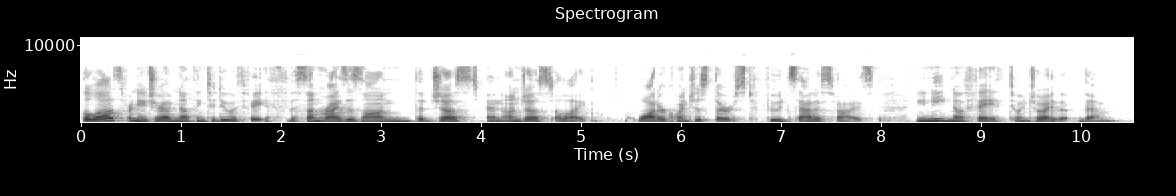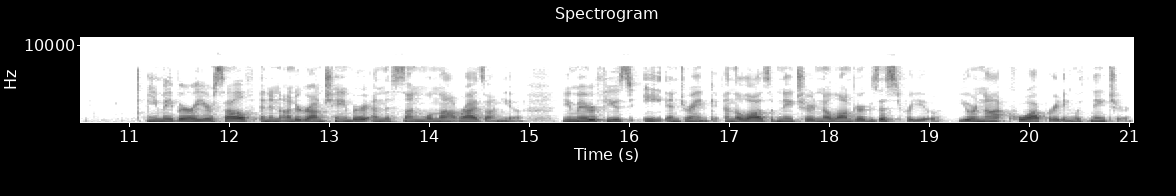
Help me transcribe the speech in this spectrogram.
The laws for nature have nothing to do with faith. The sun rises on the just and unjust alike. Water quenches thirst, food satisfies. You need no faith to enjoy them. You may bury yourself in an underground chamber and the sun will not rise on you. You may refuse to eat and drink, and the laws of nature no longer exist for you. You are not cooperating with nature.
